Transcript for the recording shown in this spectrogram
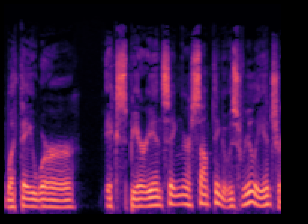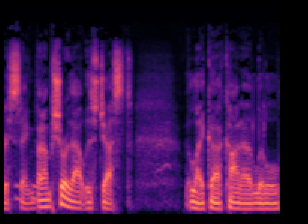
what they were experiencing or something. It was really interesting, but I'm sure that was just like a kind of little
